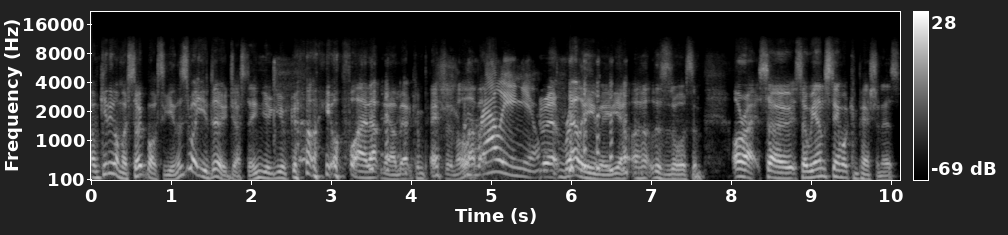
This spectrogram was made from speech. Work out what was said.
I'm getting on my soapbox again. This is what you do, Justine. You, you've got, you're fired up now about compassion. I love it. rallying you. Ra- Rallying me. Yeah, uh, this is awesome. All right. So, so we understand what compassion is.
